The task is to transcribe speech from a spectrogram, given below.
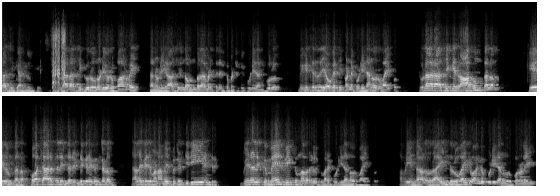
ராசிக்காரர்களுக்கு துலா ராசி குருவனுடைய ஒரு பார்வை தன்னுடைய ராசியிலிருந்து ஒன்பதாம் இடத்தில் இருக்கப்பட்டிருக்கக்கூடியதான் குரு மிகச்சிறந்த யோகத்தை பண்ணக்கூடியதான ஒரு வாய்ப்பு. துலா ராசிக்கு ராகும் பலம். கேதும் பலம். கோச்சாரத்தில் இந்த ரெண்டு கிரகங்களும் நல்ல விதமான அமைப்புகள். திடீரென்று விரலுக்கு மேல் வீக்கம் அவர்களுக்கு வரக்கூடியதான ஒரு வாய்ப்பு. அப்படி என்றால் ஒரு ஐந்து ரூபாய்க்கு வாங்கக்கூடியதான ஒரு பொருளை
